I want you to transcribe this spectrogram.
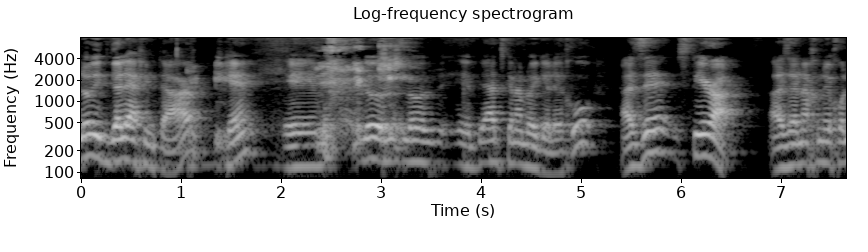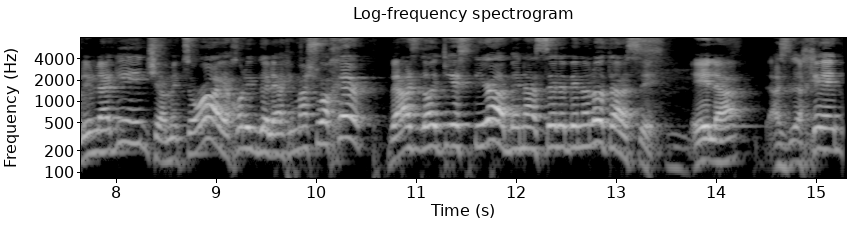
לא להתגלח עם תער, כן? אה, לא, לא, בעד זקנם לא יגלחו, אז זה סתירה. אז אנחנו יכולים להגיד שהמצורע יכול להתגלח עם משהו אחר, ואז לא תהיה סתירה בין העשה לבין הלא תעשה. אלא, אז לכן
